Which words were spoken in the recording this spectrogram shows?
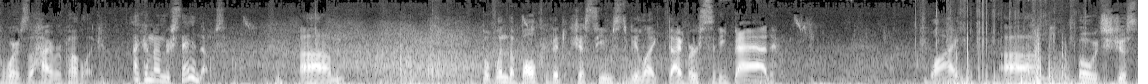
towards the High Republic. I can understand those. Um, but when the bulk of it just seems to be like diversity bad, why? Um, oh, it's just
